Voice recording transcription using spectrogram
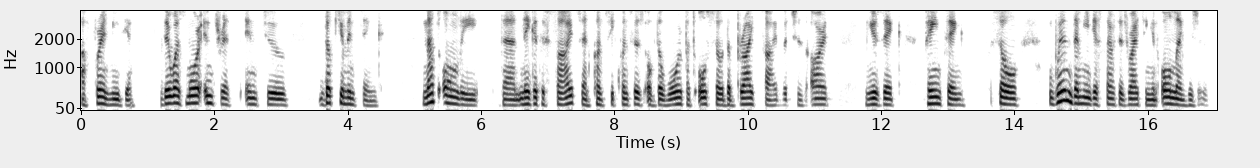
a foreign media. There was more interest into documenting not only the negative sides and consequences of the war, but also the bright side, which is art, music, painting. So when the media started writing in all languages,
